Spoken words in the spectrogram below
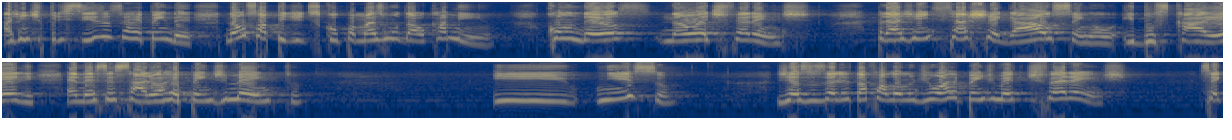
A gente precisa se arrepender. Não só pedir desculpa, mas mudar o caminho. Com Deus não é diferente. Para a gente se achegar ao Senhor e buscar Ele, é necessário arrependimento. E nisso, Jesus ele está falando de um arrependimento diferente. Você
